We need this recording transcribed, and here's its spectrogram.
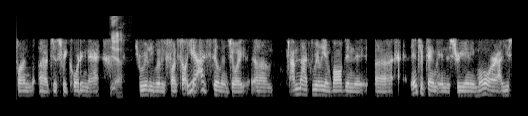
fun uh, just recording that. Yeah. Really, really fun. So yeah, I still enjoy. Um, I'm not really involved in the uh, entertainment industry anymore. I used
